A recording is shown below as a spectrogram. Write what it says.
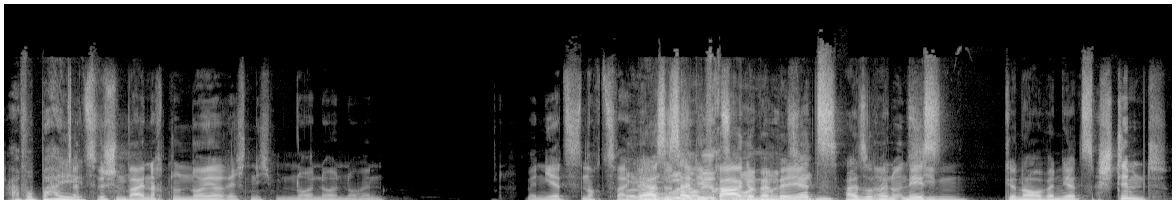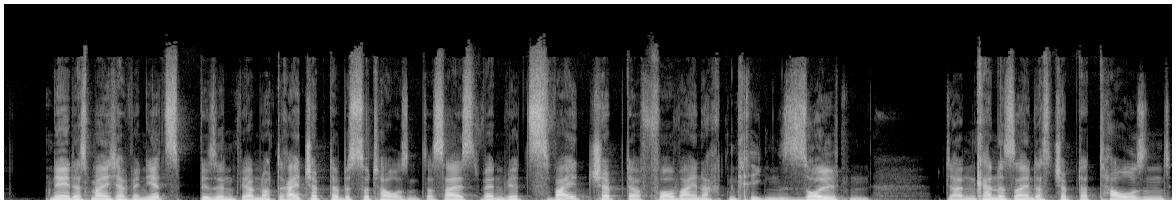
Ah, wobei. Ja, zwischen Weihnachten und Neujahr rechne ich mit 999. Wenn jetzt noch zwei Ja, es ist halt die? Frage, wenn wir 997? jetzt, also wenn nächst, 997. genau, wenn jetzt, Stimmt. nee, das meine ich ja, wenn jetzt, wir sind, wir haben noch drei Chapter bis zu 1000. Das heißt, wenn wir zwei Chapter vor Weihnachten kriegen sollten, dann kann es sein, dass Chapter 1000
